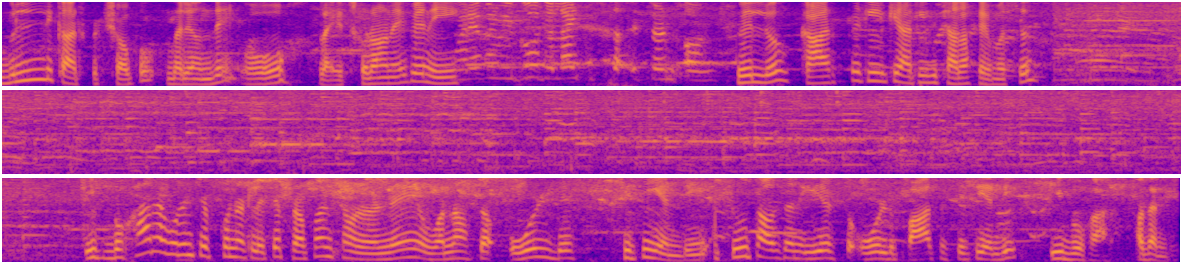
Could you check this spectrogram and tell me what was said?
బుల్లి కార్పెట్ షాపు. భలే ఉంది. ఓ లైట్స్ కూడా ఆన్ అయిపోయినాయి. వీళ్ళు కార్పెట్లకి వాటికి చాలా ఫేమస్ ఈ బుహారా గురించి చెప్పుకున్నట్లయితే ప్రపంచంలోనే one of the oldest city అండి. టూ థౌజండ్ ఇయర్స్ ఓల్డ్ పాత సిటీ అండి ఈ బుహార్. పదండి.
